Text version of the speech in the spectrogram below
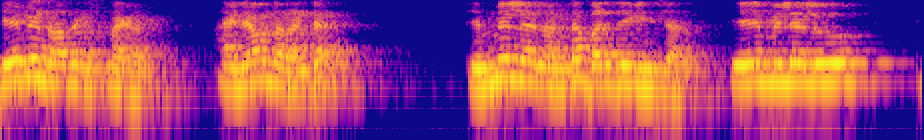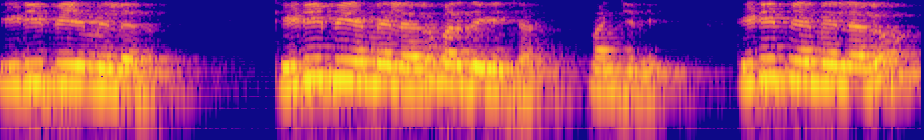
ఏబిఎన్ రాధాకృష్ణ గారు ఆయన ఏమన్నారంటే ఎమ్మెల్యేలు అంట బరిదెగించారు ఏ ఎమ్మెల్యేలు? టీడీపీ ఎమ్మెల్యేలు. టీడీపీ ఎమ్మెల్యేలు బరిదెగించారు మంచిది. టీడీపీ ఎమ్మెల్యేలు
